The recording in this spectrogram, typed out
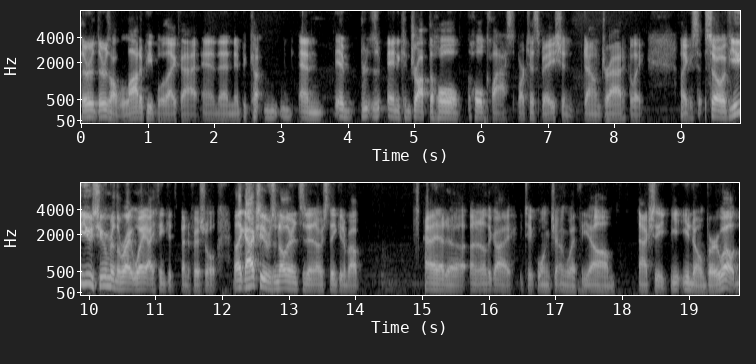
there there's a lot of people like that and then it become and it and it can drop the whole whole class participation down drastically. Like so if you use humor in the right way i think it's beneficial. Like actually there was another incident i was thinking about. I had a, another guy take Wing Chun with the um actually you know him very well.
